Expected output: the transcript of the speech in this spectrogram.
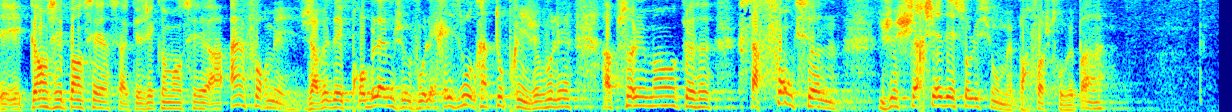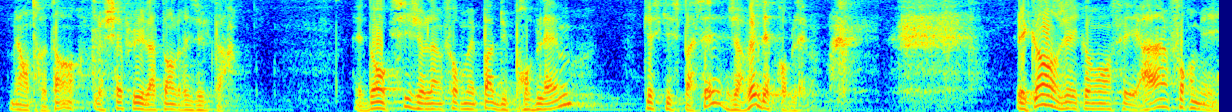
Et quand j'ai pensé à ça, que j'ai commencé à informer, j'avais des problèmes, je voulais résoudre à tout prix, je voulais absolument que ça fonctionne. Je cherchais des solutions, mais parfois je ne trouvais pas. Hein. Mais entre-temps, le chef, lui, il attend le résultat. Et donc, si je ne l'informais pas du problème, qu'est-ce qui se passait? J'avais des problèmes. Et quand j'ai commencé à informer,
